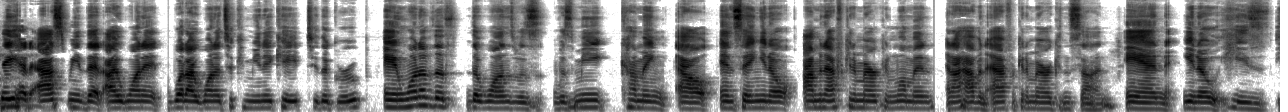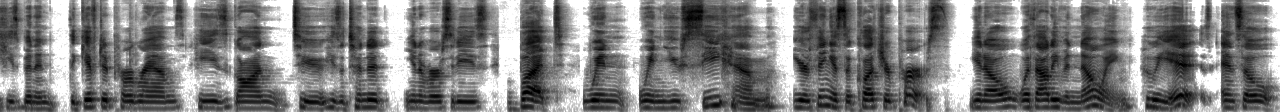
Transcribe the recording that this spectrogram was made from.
they had asked me that I wanted, what I wanted to communicate to the group, and one of the the ones was was me coming out and saying, you know, I'm an African American woman and I have an African American son, and you know, he's he's been in the gifted programs, he's gone to, he's attended universities, but when when you see him, your thing is to clutch your purse you know, without even knowing who he is. And so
